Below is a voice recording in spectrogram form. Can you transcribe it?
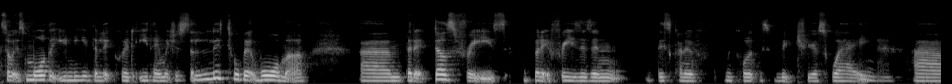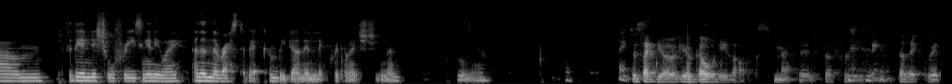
so it's more that you need the liquid ethane, which is a little bit warmer, um, that it does freeze, but it freezes in this kind of we call it this vitreous way mm. um, for the initial freezing anyway, and then the rest of it can be done in liquid nitrogen. Then, yeah. Thanks. Just like your, your Goldilocks method for freezing. the liquid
